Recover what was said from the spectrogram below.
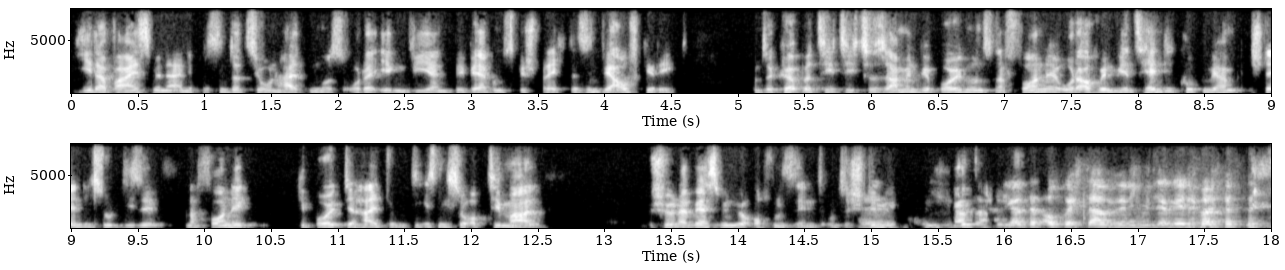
jeder weiß, wenn er eine Präsentation halten muss oder irgendwie ein Bewerbungsgespräch, da sind wir aufgeregt. Unser Körper zieht sich zusammen, wir beugen uns nach vorne oder auch wenn wir ins Handy gucken, wir haben ständig so diese nach vorne gebeugte Haltung. Die ist nicht so optimal. Schöner wäre es, wenn wir offen sind. Unsere Stimme. Äh, ich bin die ganze Zeit aufrecht da, wenn ich mit dir rede. ich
